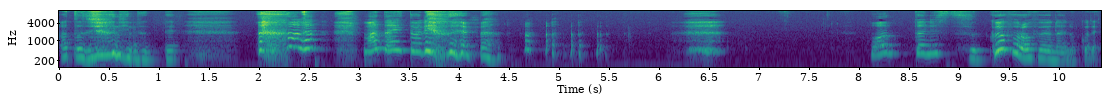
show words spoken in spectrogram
あと10人だって。また一人増えた。本当にすっごいフォロー増えないのこれ。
